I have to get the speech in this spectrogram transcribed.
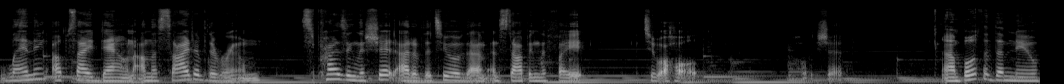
landing upside down on the side of the room, surprising the shit out of the two of them and stopping the fight to a halt. Holy shit. Um, both of them knew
